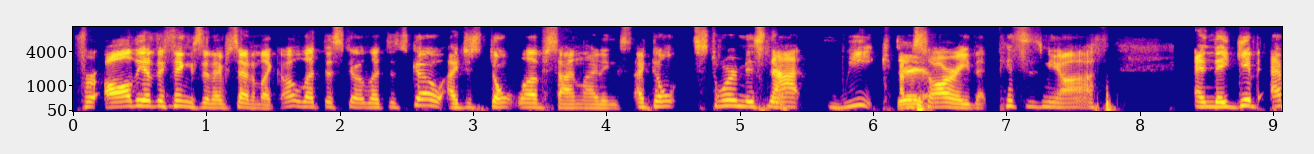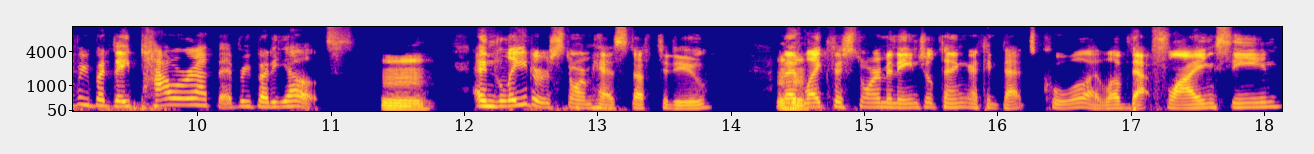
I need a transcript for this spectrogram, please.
for all the other things that I've said. I'm like, oh, let this go, let this go. I just don't love sign lightings. I don't. Storm is Yeah. not weak. I'm Yeah, yeah. sorry, that pisses me off. And they give everybody they power up everybody else. Mm, And later, Storm has stuff to do. And I Mhm. like the Storm and Angel thing. I think that's cool. I love that flying scene.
